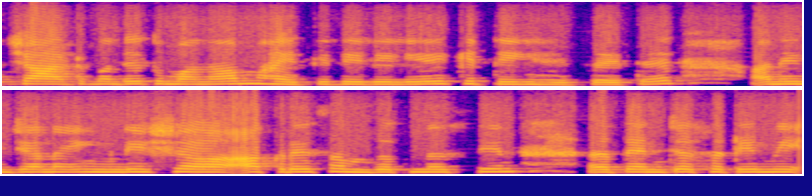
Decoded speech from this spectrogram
चार्टमध्ये तुम्हाला माहिती दिलेली आहे किती घ्यायचंय ते. आणि ज्यांना इंग्लिश आकडे समजत नसतील त्यांच्यासाठी मी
